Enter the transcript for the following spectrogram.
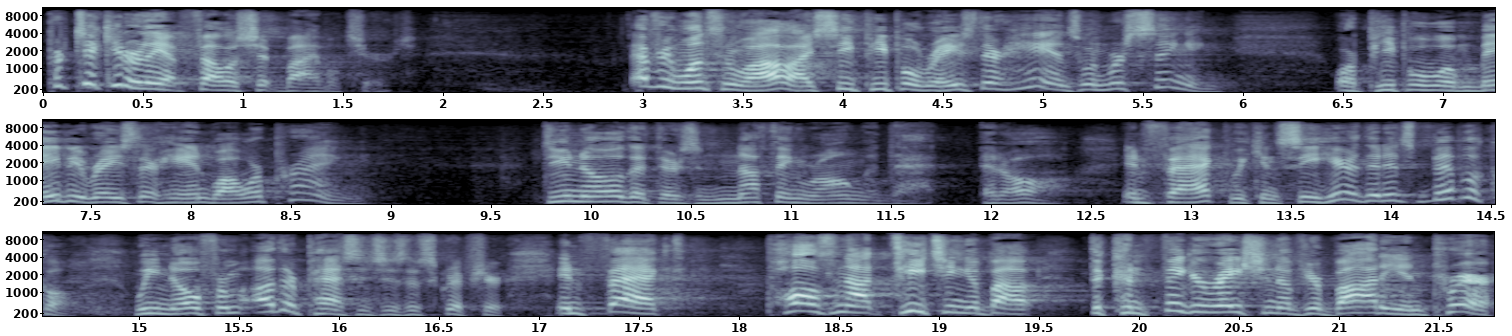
Particularly at Fellowship Bible Church. Every once in a while, I see people raise their hands when we're singing, or people will maybe raise their hand while we're praying. Do you know that there's nothing wrong with that at all? In fact, we can see here that it's biblical. We know from other passages of Scripture. In fact, Paul's not teaching about the configuration of your body in prayer.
